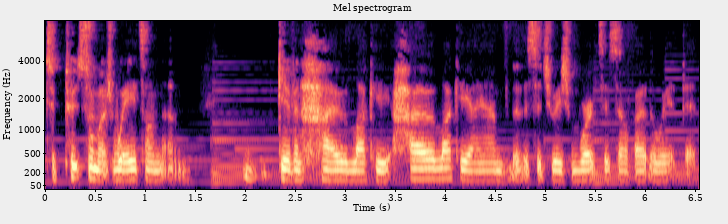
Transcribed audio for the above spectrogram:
to put so much weight on them given how lucky, how lucky I am that the situation worked itself out the way it did.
